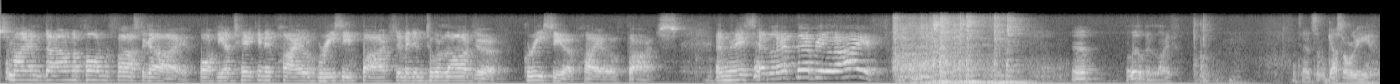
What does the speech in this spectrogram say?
smiled down upon Fastagai, for he had taken a pile of greasy parts and made into a larger, greasier pile of parts. And they said, let there be life! Yeah, a little bit of life. Let's add some gasoline.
